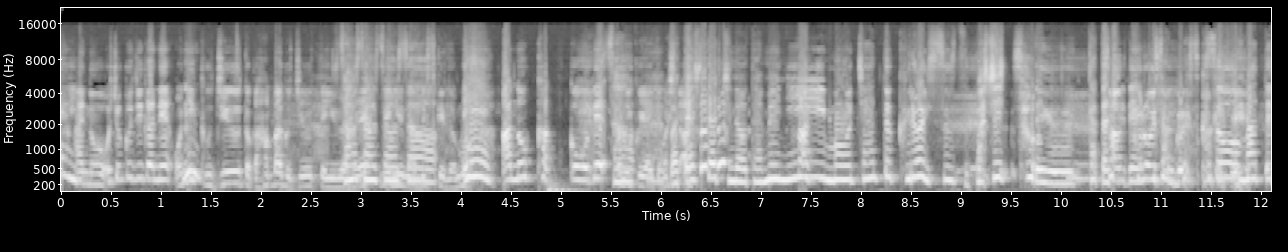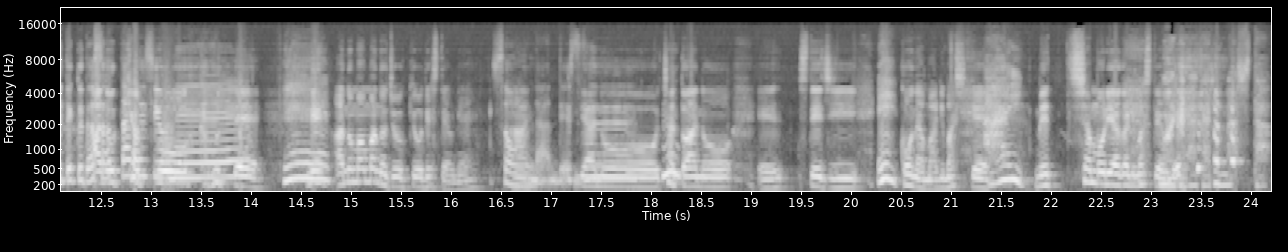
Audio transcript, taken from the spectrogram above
いあのお食事がねお肉10とかハンバーグ10っていうね、メニューなんですけども、ええあの格好でお肉焼いてました。私たちのために、はいもうちゃんと黒いスーツバシッっていう形で黒いサングラスかけてそう待っててくださったんですよね。ね、あのままの状況でしたよね。そうなんですはいで、あのちゃんとあの、えーステージええコーナーもありまして、はい。めっちゃ盛り上がりましたよ盛りね。上がりました。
